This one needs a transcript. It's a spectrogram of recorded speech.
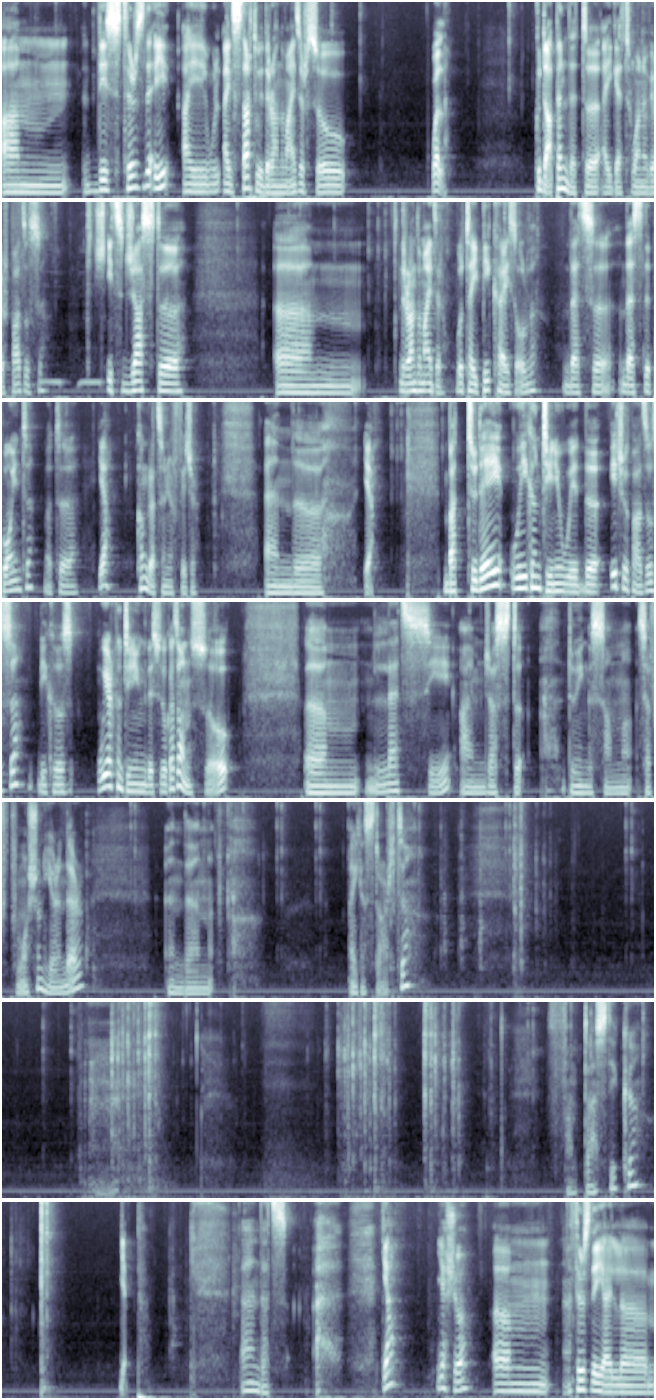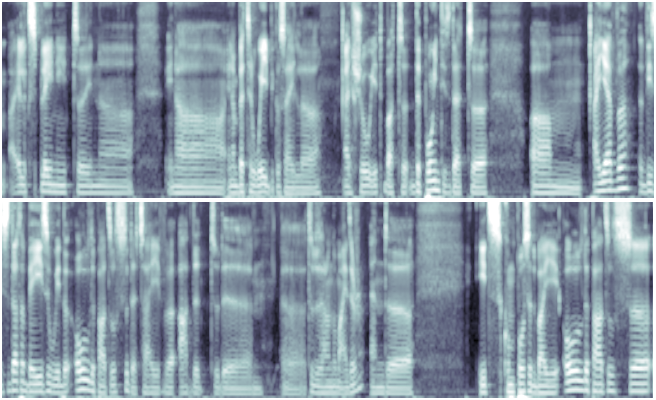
Um, this Thursday I will I'll start with the randomizer. So, well, could happen that uh, I get one of your puzzles. It's just uh, um, the randomizer. What I pick, I solve. That's uh, that's the point. But uh, yeah, congrats on your feature. And uh, yeah. But today we continue with the the puzzles because we are continuing the Sudokathon. So um, let's see. I'm just doing some self promotion here and there, and then I can start. Fantastic. Yep. And that's yeah, yeah, sure. Um, Thursday I'll um, I'll explain it in uh, in a in a better way because I'll uh, I'll show it. But uh, the point is that uh, um, I have this database with all the puzzles that I've added to the um, uh, to the randomizer, and uh, it's composed by all the puzzles uh,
